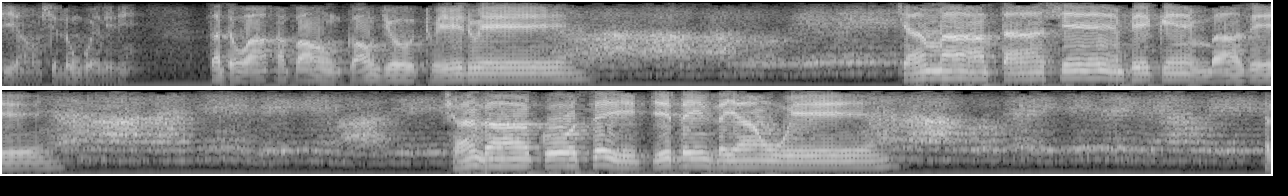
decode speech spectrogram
ကြည့်အောင်ရှစ်လုံးပွဲလေးတွေတတဝါအပေါင်းကောင်းကျိုးထွေတွေချမ်းသာတန်ရှင်းဘေကင်းပါစေချမ်းသာ ကိုယ်စိတ်ပြည့်သိမ့်လျံဝေအ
